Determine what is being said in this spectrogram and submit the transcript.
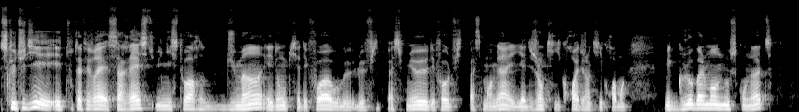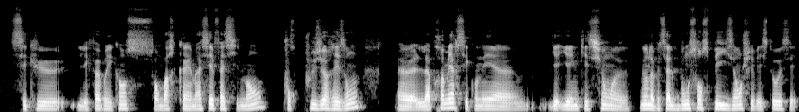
ce que tu dis est, est, tout à fait vrai. Ça reste une histoire d'humain, et donc il y a des fois où le, le, fit passe mieux, des fois où le fit passe moins bien, et il y a des gens qui y croient et des gens qui y croient moins. Mais globalement, nous, ce qu'on note, c'est que les fabricants s'embarquent quand même assez facilement pour plusieurs raisons. Euh, la première, c'est qu'on est, il euh, y, y, a une question, euh, nous on appelle ça le bon sens paysan chez Vesto. C'est,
